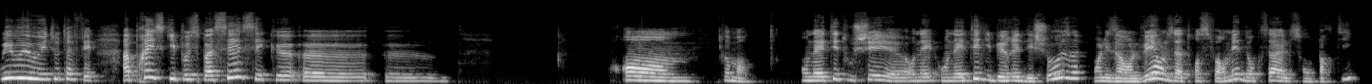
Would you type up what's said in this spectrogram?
Oui, oui, oui, tout à fait. Après, ce qui peut se passer, c'est que euh, euh, en comment on a été touché, on a, on a été libéré des choses, on les a enlevées, on les a transformées, donc ça, elles sont parties.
